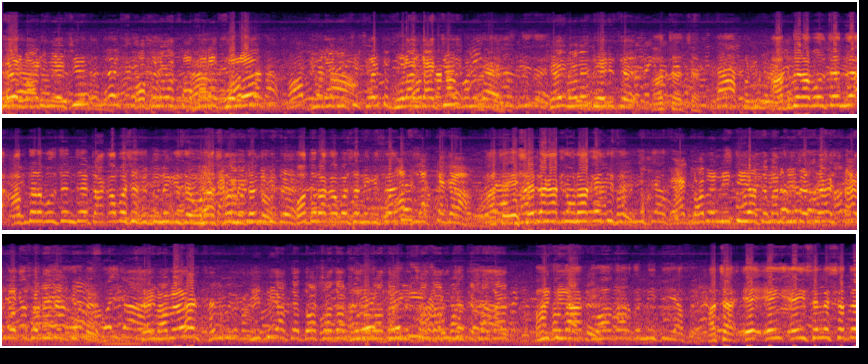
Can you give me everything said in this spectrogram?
ফের বাড়ি নিয়েছি তখন আমার ছিল জোড়া দিচ্ছি সেই তো ঘোড়ায় যাচ্ছি। সেইভাবে ধরেছে। আচ্ছা আচ্ছা। আপনারা বলছেন যে আপনারা বলছেন যে টাকা পয়সা শুধু নিয়ে গেছে ওনার স্বামী পয়সা কত টাকা পয়সা নিয়ে গেছে লাখ টাকা। আচ্ছা সে টাকা কি ওনাকে দিছে একভাবে নীতি আছে মানে বিদেশে সেইভাবে নীতি আছে দশ হাজার পনেরো হাজার বিশ হাজার পঞ্চাশ হাজার নীতি আছে। আচ্ছা এই এই ছেলের সাথে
